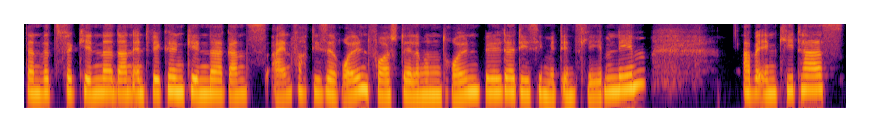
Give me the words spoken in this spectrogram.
dann wird es für Kinder, dann entwickeln Kinder ganz einfach diese Rollenvorstellungen und Rollenbilder, die sie mit ins Leben nehmen. Aber in Kitas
